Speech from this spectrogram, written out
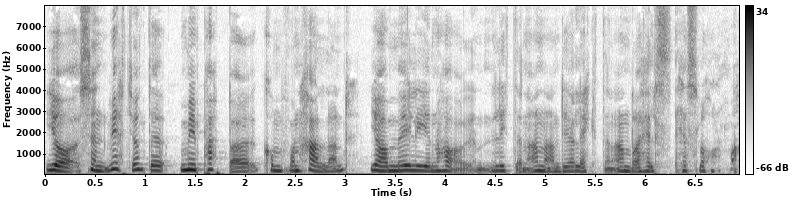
ja, sen vet jag inte, min pappa kommer från Halland. Jag möjligen har en liten annan dialekt än andra Häss- Hässleholmar.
